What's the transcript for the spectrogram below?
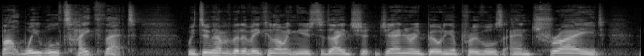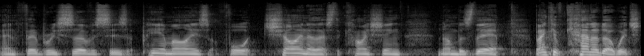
but we will take that. We do have a bit of economic news today. J- January building approvals and trade and February services PMIs for China. That's the Caixin numbers there. Bank of Canada, which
